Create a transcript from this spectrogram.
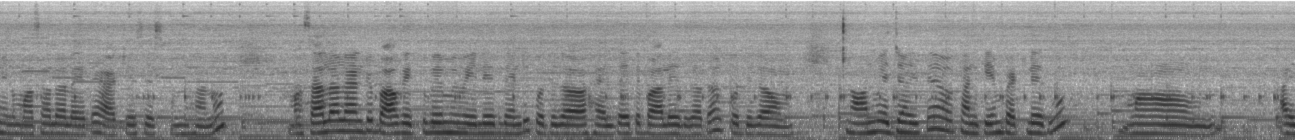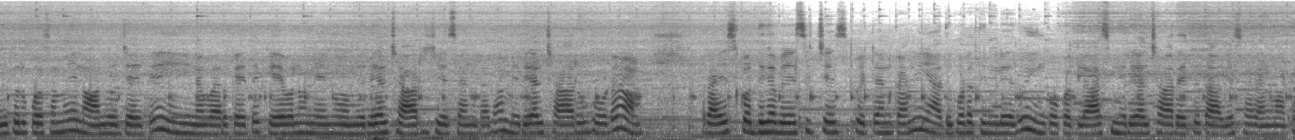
నేను మసాలాలు అయితే యాడ్ చేసేసుకుంటున్నాను. మసాలాలు అంటే బాగా ఎక్కువేమీ వేయలేదులేండి. కొద్దిగా హెల్త్ అయితే బాగాలేదు కదా. కొద్దిగా నాన్ వెజ్ అయితే తనకేం పెట్టలేదు. మా ఐదుగురు కోసమే నాన్ వెజ్ అయితే ఈయన వరకు అయితే కేవలం నేను మిరియాల చారు చేశాను కదా. మిరియాల చారు కూడా రైస్ కొద్దిగా వేసి చేసి పెట్టాను కానీ అది కూడా తినలేదు. ఇంకొక గ్లాస్ మిరియాల చారు అయితే తాగేశారనమాట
